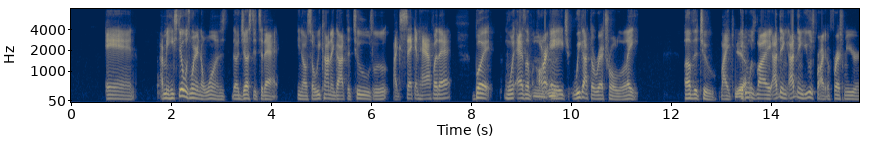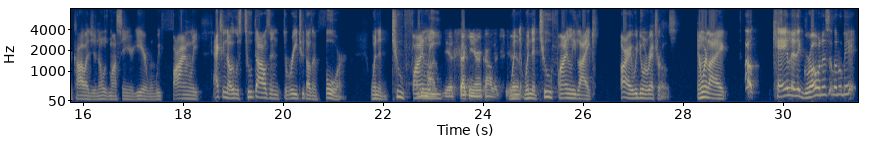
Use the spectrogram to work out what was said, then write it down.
and I mean he still was wearing the ones adjusted to that. You know, so we kind of got the twos like second half of that. But when as of our Mhm. age, we got the retro late of the two. Like Yeah. it was like I think I think you was probably a freshman year in college, and it was my senior year when we finally actually no, it was 2003, 2004 when the two finally yeah, second year in college. Yeah. when when the two finally like, all right, we're doing retros, and we're like, okay, let it grow on us a little bit.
